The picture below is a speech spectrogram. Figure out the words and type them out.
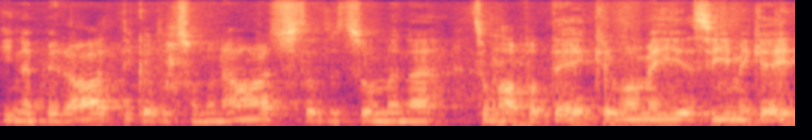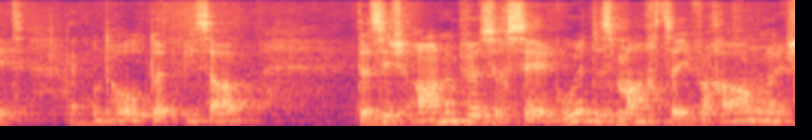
in eine Beratung oder zu einem Arzt oder zu einem, zum Apotheker, wo man hier sind, man geht genau. und holt etwas ab. Das ist an und für sich sehr gut, das macht es einfach anders.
